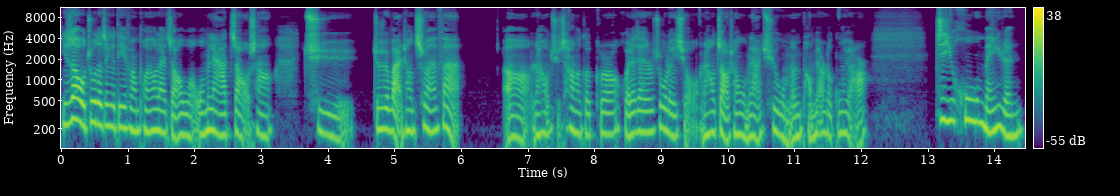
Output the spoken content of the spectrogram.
你知道我住的这个地方，朋友来找我，我们俩早上去。就是晚上吃完饭，啊，然后去唱了个歌，回来在这住了一宿。然后早晨我们俩去我们旁边的公园，几乎没人，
